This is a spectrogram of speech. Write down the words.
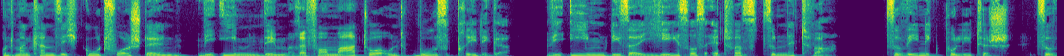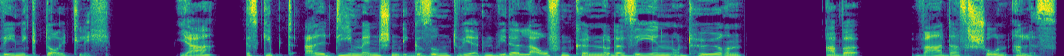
Und man kann sich gut vorstellen, wie ihm, dem Reformator und Bußprediger, wie ihm dieser Jesus etwas zu nett war, zu wenig politisch, zu wenig deutlich. Ja, es gibt all die Menschen, die gesund werden, wieder laufen können oder sehen und hören, aber war das schon alles?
